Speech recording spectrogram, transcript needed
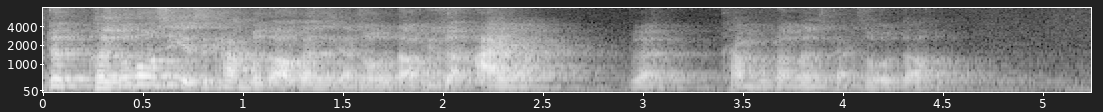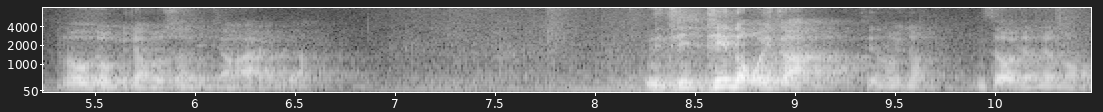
就很多东西也是看不到，但是感受得到，比如说爱呀、啊，对不对？看不到，但是感受得到。那为什么不讲说圣灵像爱一样？你听听懂我意思吗？听懂意思吗？你知道我讲讲懂吗？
